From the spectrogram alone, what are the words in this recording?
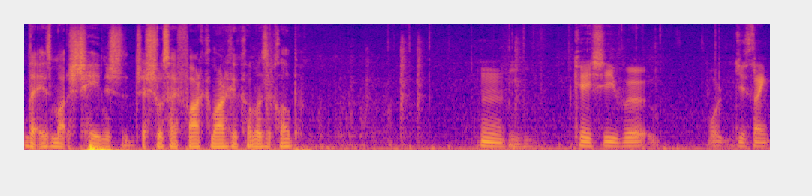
that is much changed just shows how far Kilmarnock have come as a club. Hmm. Casey, what, what do you think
